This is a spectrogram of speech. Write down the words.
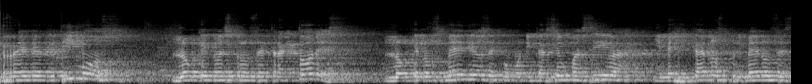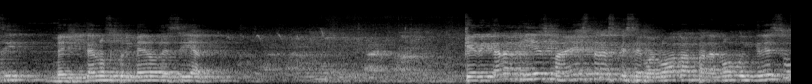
revertimos lo que nuestros detractores, lo que los medios de comunicación masiva y mexicanos primeros, mexicanos primero decían, que de cada 10 maestras que se evaluaban para nuevo ingreso,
